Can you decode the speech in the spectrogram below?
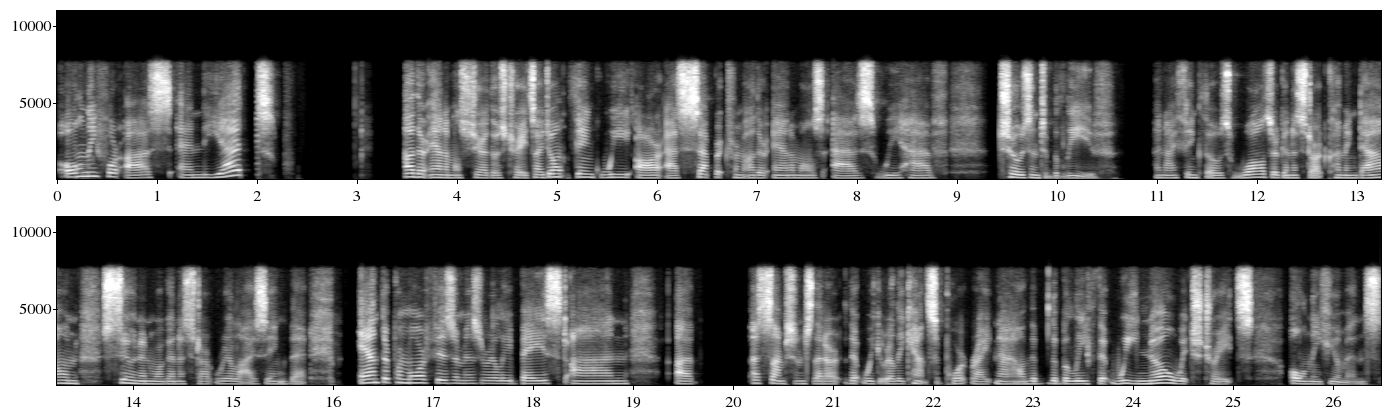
only for us, and yet other animals share those traits. I don't think we are as separate from other animals as we have chosen to believe. And I think those walls are going to start coming down soon, and we're going to start realizing that anthropomorphism is really based on uh, assumptions that are that we really can't support right now the, the belief that we know which traits only humans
